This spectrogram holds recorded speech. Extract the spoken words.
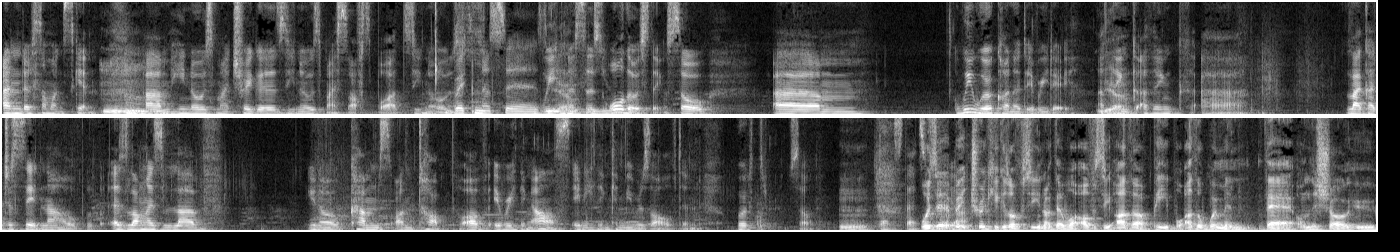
under someone's skin. Mm. Um, he knows my triggers. He knows my soft spots. He knows Weaknesses. weaknesses, all those things. So um, we work on it every day. I Yeah. think. I think. Uh, like I just said now, as long as love, you know, comes on top of everything else, anything can be resolved and worked through. So that's that's. Was it a bit are. tricky? Because obviously, you know, there were obviously other people, other women there on the show who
